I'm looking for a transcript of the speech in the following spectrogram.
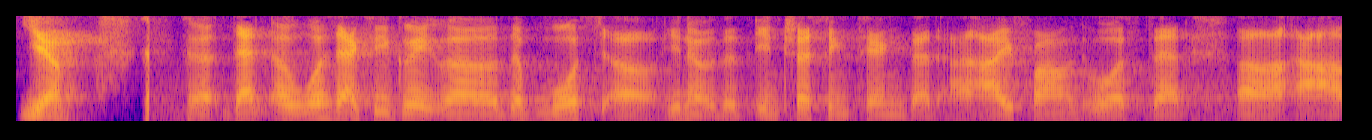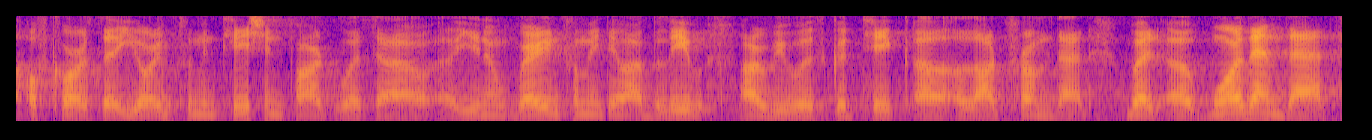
Yeah, that uh, was actually great. Uh, the most, uh, you know, the interesting thing that I found was that, uh, uh, of course, your implementation part was, you know, very informative. I believe our viewers could take a lot from that. But more than that,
